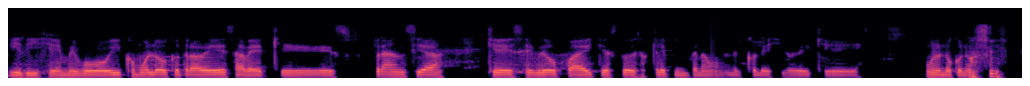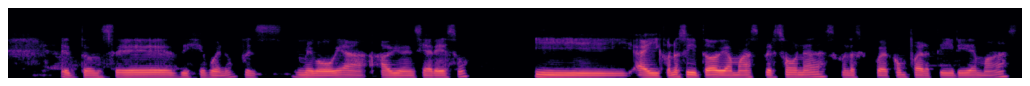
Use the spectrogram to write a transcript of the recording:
y dije, me voy como loco otra vez a ver qué es Francia, qué es Europa y qué es todo eso que le pintan a uno en el colegio de que uno no conoce. Entonces dije, bueno, pues me voy a, a vivenciar eso. Y ahí conocí todavía más personas con las que pueda compartir y demás.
